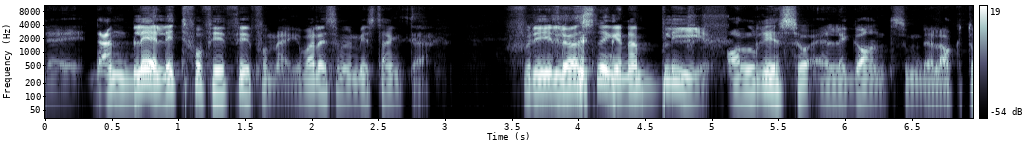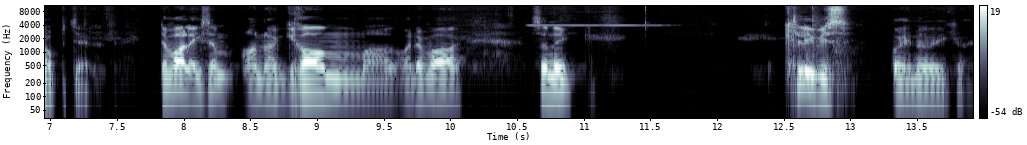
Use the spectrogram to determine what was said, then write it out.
det, den ble litt for fiffig for meg, var det som jeg mistenkte. Fordi løsningen den blir aldri så elegant som det er lagt opp til. Det var liksom anagrammer, og det var sånne clues Oi, nå gikk jeg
